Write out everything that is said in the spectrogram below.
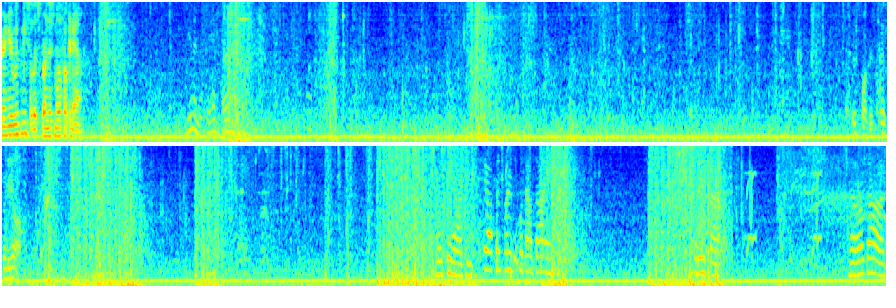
with me, so let's burn this motherfucker down. You and the damn burn. This fucker's pissing me off. Let's see how I can get off this roof without dying. What is that? Oh god.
